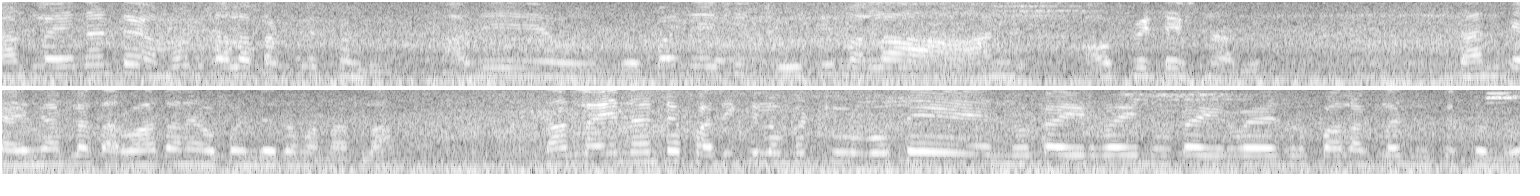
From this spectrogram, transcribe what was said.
దాంట్లో ఏంటంటే అమౌంట్ చాలా తక్కువ ఇస్తుంది అది ఓపెన్ చేసి చూసి మళ్ళీ ఆన్ ఆఫ్ పెట్టేసిన అది. దానికి ఐదు గంటల తర్వాతనే ఓపెన్ చేద్దాం అన్నట్లా. దాంట్లో ఏంటంటే పది కిలోమీటర్లు పోతే నూట ఇరవై నూట ఇరవై ఐదు రూపాయలు అట్లా చూపిస్తుండు.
